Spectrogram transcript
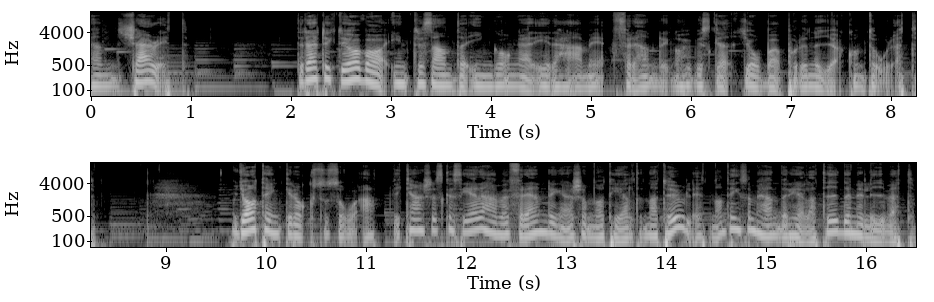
and share it. Det där tyckte jag var intressanta ingångar i det här med förändring och hur vi ska jobba på det nya kontoret. Jag tänker också så att vi kanske ska se det här med förändringar som något helt naturligt, någonting som händer hela tiden i livet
